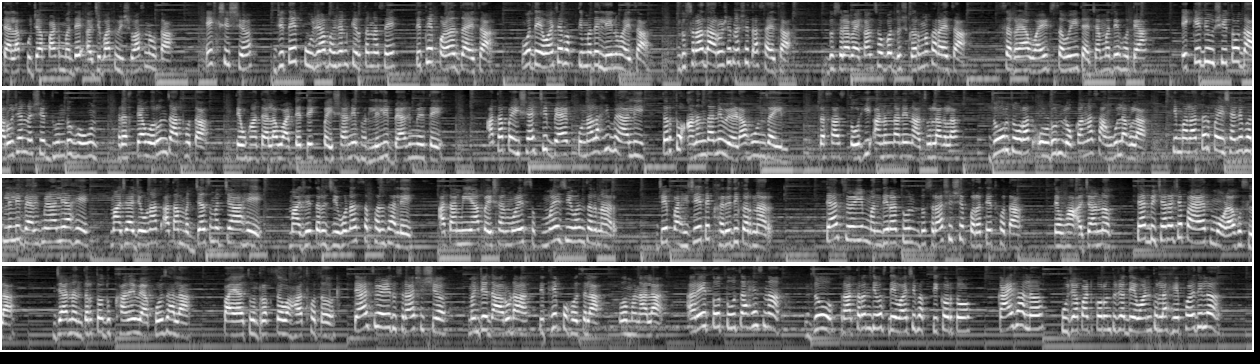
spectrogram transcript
त्याला पूजापाठमध्ये अजिबात विश्वास नव्हता. एक शिष्य जिथे पूजा भजन कीर्तन असे तिथे पळत जायचा व देवाच्या भक्तीमध्ये लीन व्हायचा. दुसरा दारूच्या नशेत असायचा. दुसऱ्या बायकांसोबत दुष्कर्म करायचा. सगळ्या वाईट सवयी त्याच्यामध्ये होत्या. एके दिवशी तो दारूच्या नशेत धुंद होऊन रस्त्यावरून जात होता. तेव्हा त्याला वाटेत एक पैशाने भरलेली बॅग मिळते. आता पैशाची बॅग कुणालाही मिळाली तर तो आनंदाने वेडा होऊन जाईल. तसाच तोही आनंदाने नाचू लागला. जोर जोरात ओरडून लोकांना सांगू लागला की मला तर पैशाने भरलेली बॅग मिळाली आहे. माझ्या जीवनात आता मज्जाच मज्जा आहे. माझे तर जीवनच सफल झाले. आता मी या पैशांमुळे सुखमय जीवन जगणार. जे पाहिजे ते खरेदी करणार. त्याच वेळी मंदिरातून दुसरा शिष्य परत येत होता. तेव्हा अचानक त्या बिचाऱ्याच्या पायात मोळा घुसला ज्यानंतर तो दुःखाने व्याकुळ झाला. पायातून रक्त वाहत होतं. त्याच वेळी दुसरा शिष्य म्हणजे दारुडा तिथे पोहोचला व म्हणाला अरे तो तूच आहेस ना जो रात्रंदिवस देवाची भक्ती करतो? काय झालं? पूजापाठ करून तुझ्या देवाने तुला हे फळ दिलं?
